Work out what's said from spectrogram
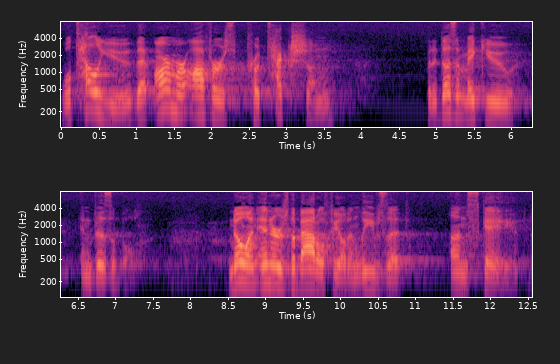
will tell you that armor offers protection, but it doesn't make you invisible. No one enters the battlefield and leaves it unscathed.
